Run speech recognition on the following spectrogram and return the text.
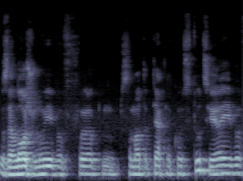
Заложено и в самата тяхна конституция и в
